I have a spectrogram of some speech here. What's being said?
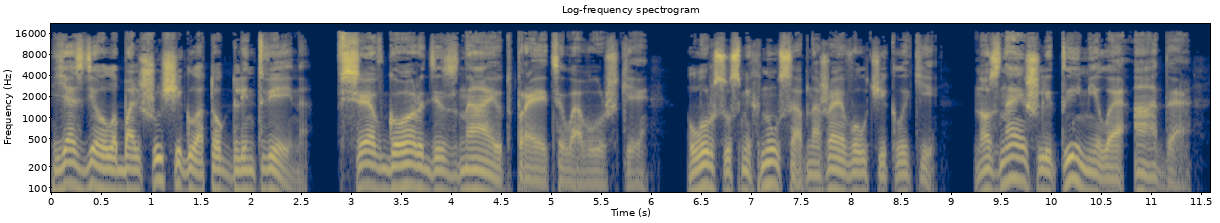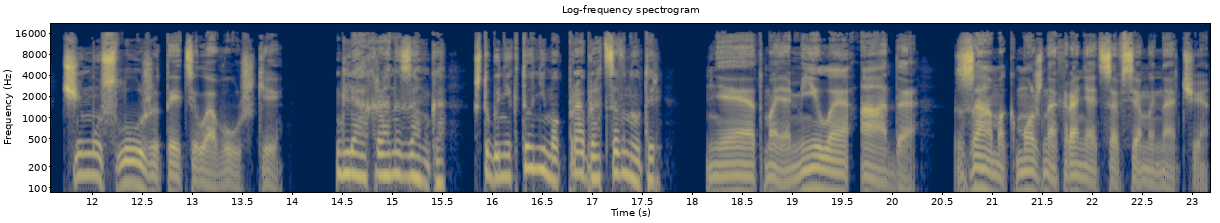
я сделала большущий глоток Глинтвейна. Все в городе знают про эти ловушки. Лурс усмехнулся, обнажая волчьи клыки. Но знаешь ли ты, милая Ада, чему служат эти ловушки? Для охраны замка, чтобы никто не мог пробраться внутрь. Нет, моя милая Ада, замок можно охранять совсем иначе.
